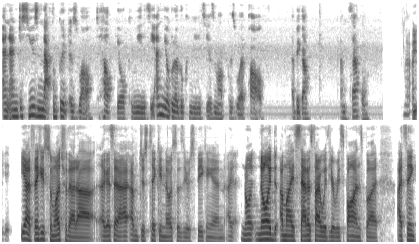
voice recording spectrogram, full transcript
and and just using that for good as well to help your community and your global community as well because we're part of a bigger um, circle. Yeah, thank you so much for that. Uh, like I said, I, am just taking notes as you're speaking, and I not only am I satisfied with your response, but I think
